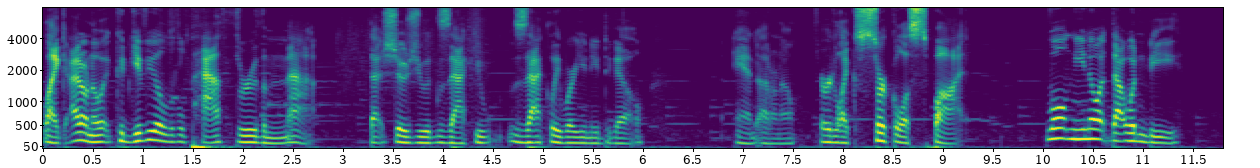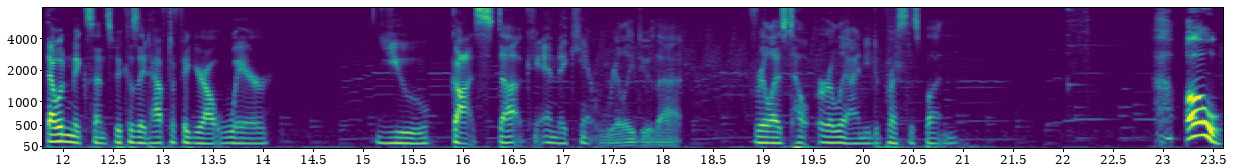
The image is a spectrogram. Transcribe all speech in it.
Like, I don't know, it could give you a little path through the map that shows you exactly exactly where you need to go. And I don't know, or like circle a spot well, you know what? That wouldn't be, that wouldn't make sense because they'd have to figure out where you got stuck and they can't really do that. I've realized how early I need to press this button. Oh,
